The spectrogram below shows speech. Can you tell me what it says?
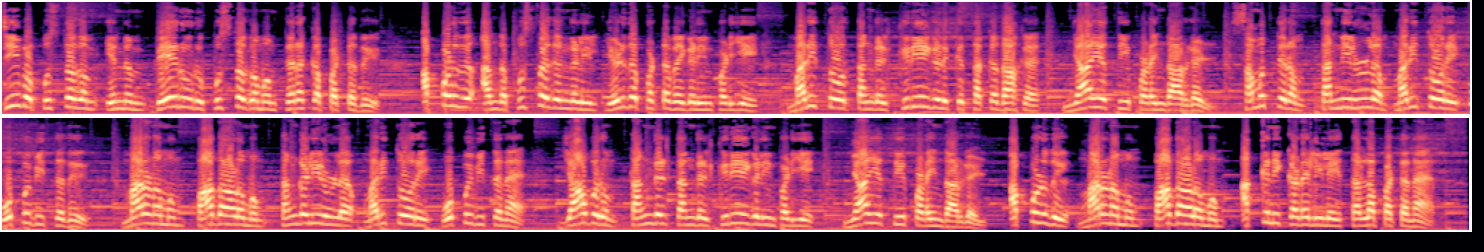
ஜீவ புஸ்தகம் என்னும் வேறொரு புஸ்தகமும் திறக்கப்பட்டது. அப்பொழுது அந்த புஸ்தகங்களில் எழுதப்பட்டவைகளின்படியே மரித்தோர் தங்கள் கிரியைகளுக்கு தக்கதாக நியாய தீர்ப்படைந்தார்கள் சமுத்திரம் தன்னிலுள்ள மரித்தோரை ஒப்புவித்தது. மரணமும் பாதாளமும் தங்களிலுள்ள மரித்தோரை ஒப்புவித்தன. யாவரும் தங்கள் தங்கள் கிரியைகளின்படியே நியாய தீர்ப்படைந்தார்கள் அப்பொழுது மரணமும் பாதாளமும் அக்கினி கடலிலே தள்ளப்பட்டன.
